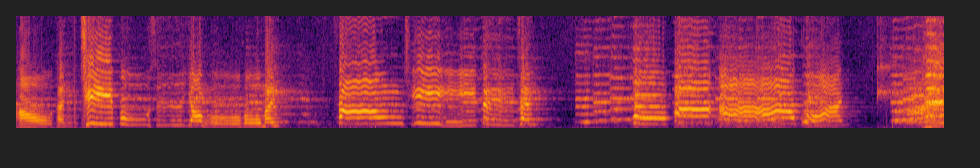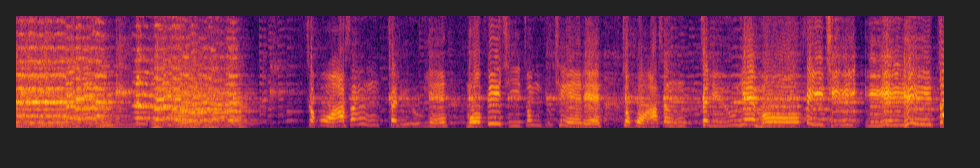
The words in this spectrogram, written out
不矛盾，岂不是要我们放弃斗争，不罢官？这花生，这流言，莫非其中有牵连？这花生，这流言，莫非其中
